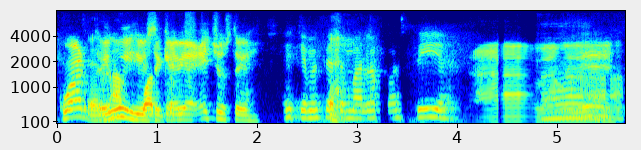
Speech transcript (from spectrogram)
Cuarto. La Uy, yo sé cuatro. que había hecho usted. Es que me fui a tomar la pastilla. Ah, va muy bien. Ah,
